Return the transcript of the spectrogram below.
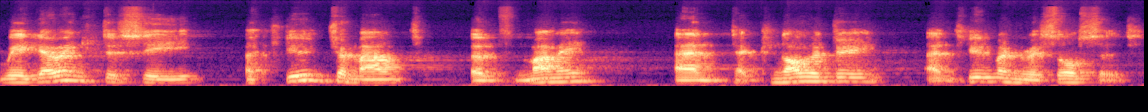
we're going to see a huge amount of money and technology and human resources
